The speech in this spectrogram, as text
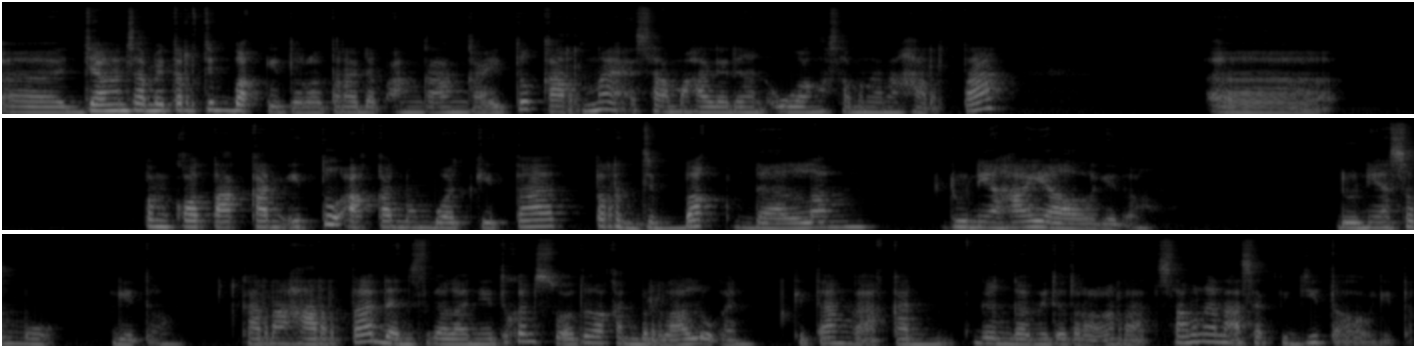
uh, jangan sampai terjebak gitu loh terhadap angka-angka itu karena sama halnya dengan uang sama dengan harta uh, pengkotakan itu akan membuat kita terjebak dalam dunia hayal gitu. Dunia semu gitu. Karena harta dan segalanya itu kan sesuatu akan berlalu kan. Kita nggak akan genggam itu terlalu erat. Sama dengan aset digital gitu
